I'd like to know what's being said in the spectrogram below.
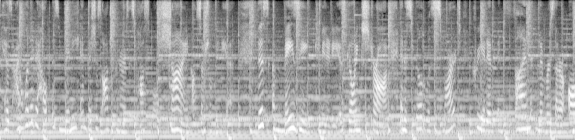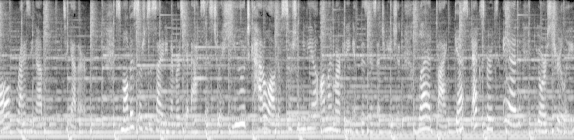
because I wanted to help as many ambitious entrepreneurs as possible shine on social media. This amazing community is going strong and is filled with smart, creative, and fun members that are all rising up together. Small Biz Social Society members get access to a huge catalog of social media, online marketing, and business education led by guest experts and yours truly.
